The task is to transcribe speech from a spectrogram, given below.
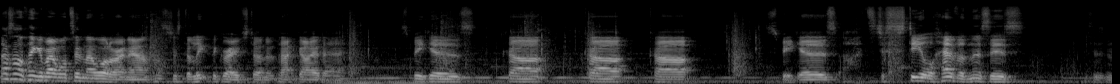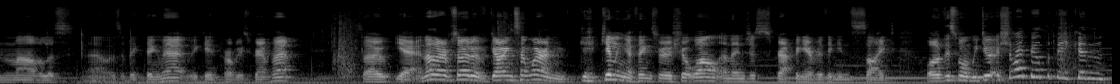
Let's not think about what's in that water right now. Let's just delete the gravestone of that guy there. Speakers, car, car, car, speakers. Oh, it's just steel heaven, this is. This is marvellous. Oh, there's a big thing there. We could probably scrap that. So, yeah, another episode of going somewhere and killing things for a short while and then just scrapping everything in sight. Well, this one we do... Should I build the beacon?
